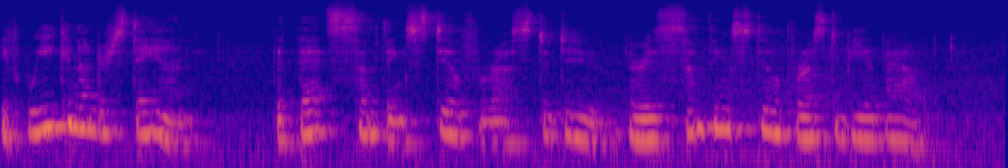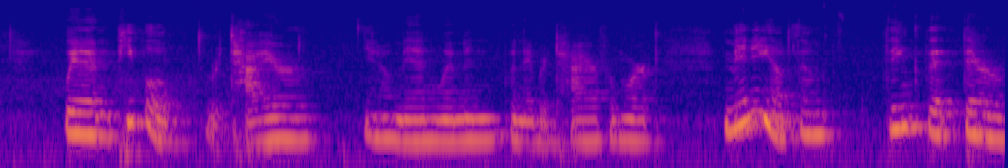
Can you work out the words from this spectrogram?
if we can understand that that's something still for us to do, there is something still for us to be about. When people retire, you know, men, women, when they retire from work, many of them think that their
